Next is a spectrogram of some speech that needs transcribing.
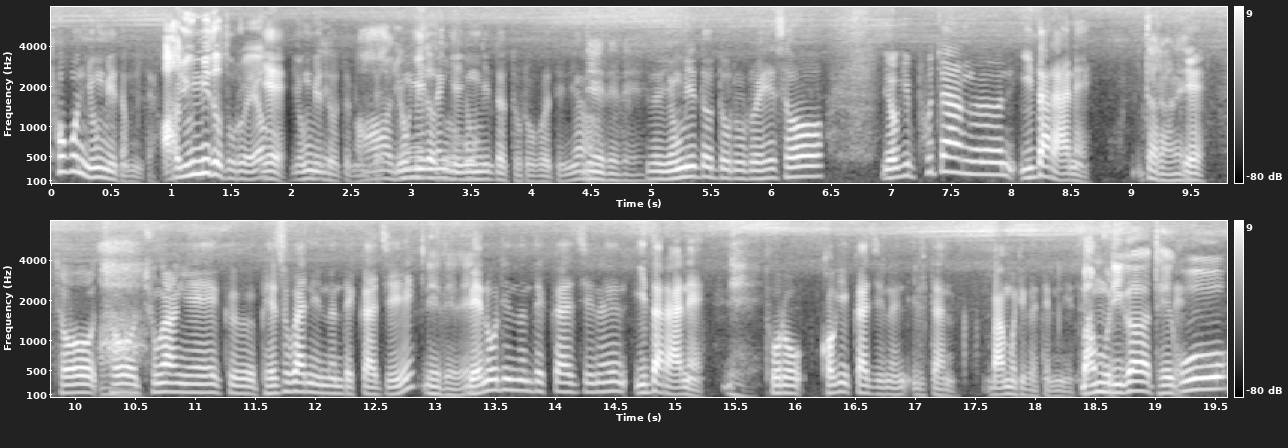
폭은 6m입니다. 아, 6미터 도로예요? 예, 6m 네. 도로입니다. 아, 여기 6m 있는 게 도로고? 6m 도로거든요. 네 네 네. 그래서 6m 도로로 해서 여기 포장은 이달 안에 이달 안에. 예, 저, 저 아. 중앙에 그 배수관 있는 데까지 네네네. 맨홀 있는 데까지는 이달 안에 네. 도로 거기까지는 일단 마무리가 됩니다. 마무리가 되고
